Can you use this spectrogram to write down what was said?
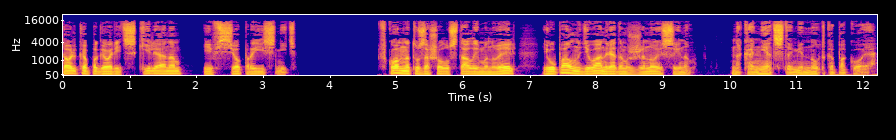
Только поговорить с Килианом и все прояснить. В комнату зашел усталый Мануэль и упал на диван рядом с женой и сыном. Наконец-то минутка покоя.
